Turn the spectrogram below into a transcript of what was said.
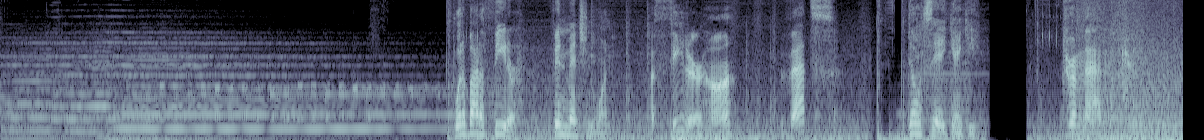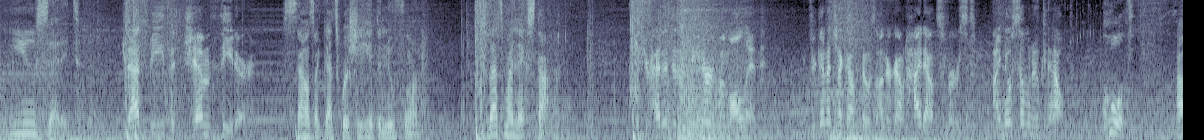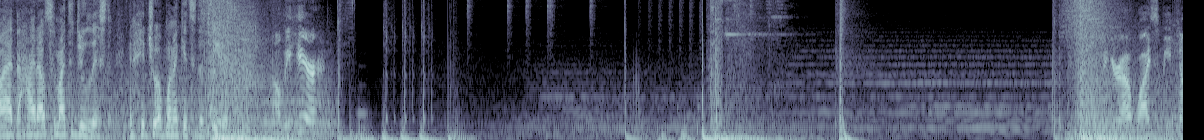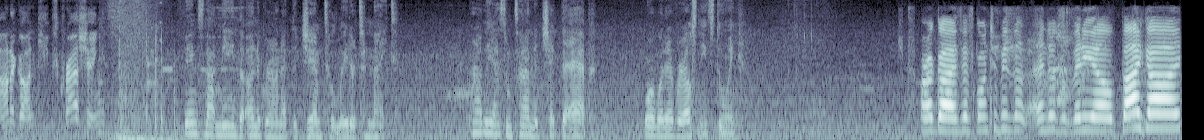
What about a theater? Phin mentioned one. A theater, huh? That's... Don't say it, Ganke. dramatic. You said it. That'd be the Gem Theater. Sounds like that's where she hit the Nuform. So that's my next stop. Headed to the theater, I'm all in. If you're gonna check out those underground hideouts first, I know someone who can help. Cool. I'll add the hideouts to my to-do list and hit you up when I get to the theater. I'll be here. Figure out why Speed Nonagon keeps crashing. Phin's not meeting the underground at the gym till later tonight. Probably has some time to check the app. Or whatever else needs doing. Alright guys, that's going to be the end of the video. Bye guys!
